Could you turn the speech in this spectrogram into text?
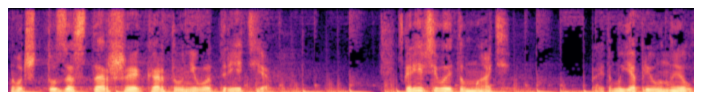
Но вот что за старшая карта у него третья? Скорее всего, это мать. Поэтому я приуныл.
